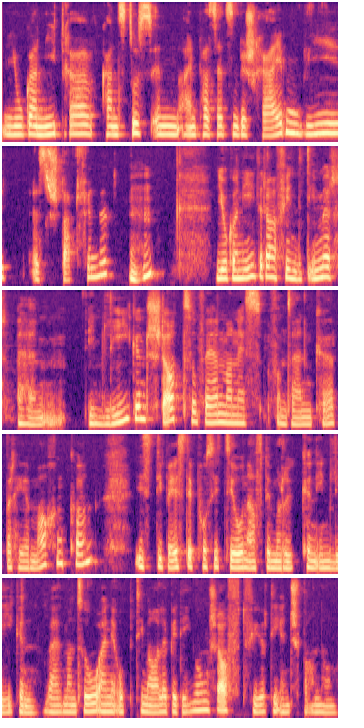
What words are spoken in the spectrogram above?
Yoga Nidra, kannst du es in ein paar Sätzen beschreiben, wie es stattfindet? Mhm. Yoga Nidra findet immer ähm, im Liegen statt, sofern man es von seinem Körper her machen kann, ist die beste Position auf dem Rücken im Liegen, weil man so eine optimale Bedingung schafft für die Entspannung.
